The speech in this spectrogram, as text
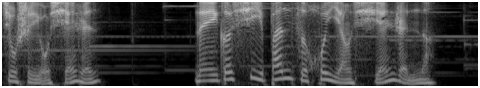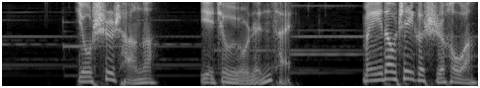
就是有闲人。哪个戏班子会养闲人呢？有市场啊，也就有人才。每到这个时候啊。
